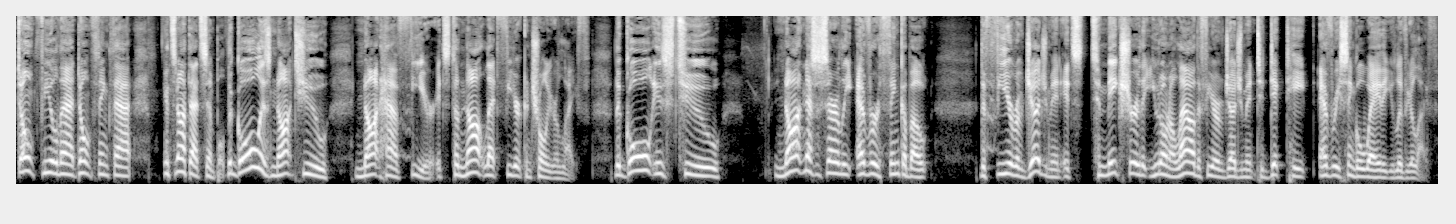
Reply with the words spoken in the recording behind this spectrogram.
don't feel that, don't think that." It's not that simple. The goal is not to not have fear. It's to not let fear control your life. The goal is to not necessarily ever think about the fear of judgment. It's to make sure that you don't allow the fear of judgment to dictate every single way that you live your life.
